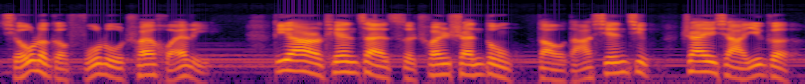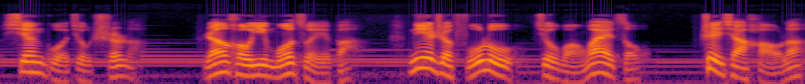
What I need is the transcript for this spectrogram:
求了个符箓，揣怀里。第二天再次穿山洞，到达仙境。摘下一个鲜果就吃了，然后一抹嘴巴，捏着符箓就往外走。这下好了，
